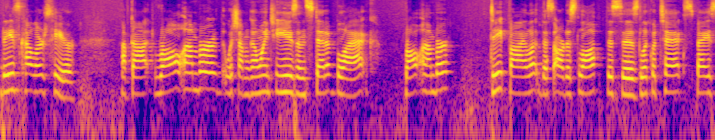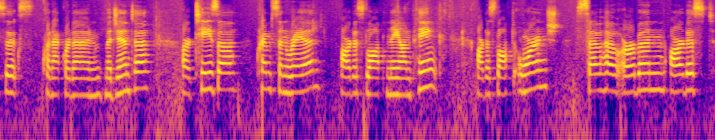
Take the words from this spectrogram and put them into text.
these colors here. I've got raw umber which I'm going to use instead of black, raw umber, Deep Violet, this Artist Loft. This is Liquitex Basics, Quinacridone Magenta, Arteza Crimson Red, Artist Loft Neon Pink, Artist Loft Orange, Soho Urban Artist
